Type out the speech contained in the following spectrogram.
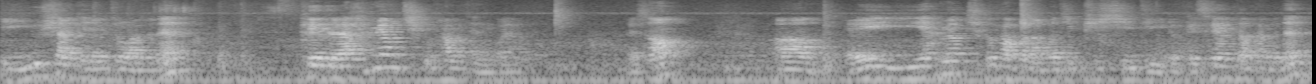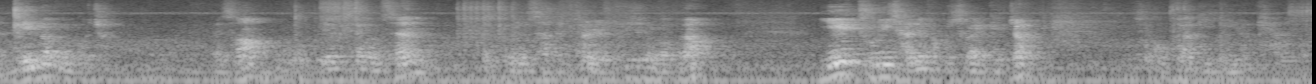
이 이웃이라는 개념이 들어가면은 걔들 한명 취급하면 되는 거예요. 그래서 어, A, E 한 명 취급하고 나머지 B, C, D 이렇게 세운다고 하면은 네 명인 거죠. 그래서 이렇게 된 것은 사피털을 해주는 거고요. 얘 둘이 자리를 바꿀 수가 있겠죠. 곱하기 2 이렇게 하는 거예요.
